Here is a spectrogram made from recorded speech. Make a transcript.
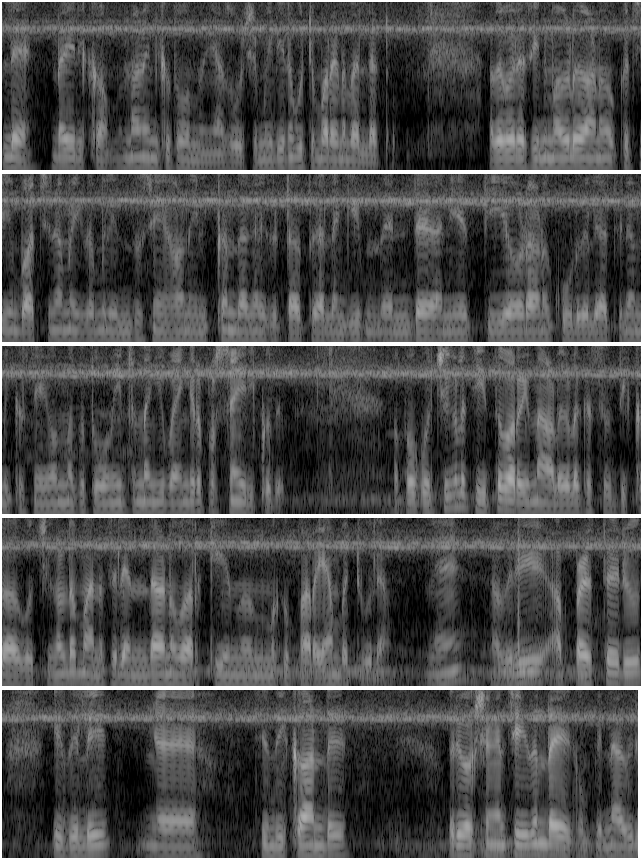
അല്ലേ? ഉണ്ടായിരിക്കാം എന്നാണ് എനിക്ക് തോന്നുന്നത്. ഞാൻ സോഷ്യൽ മീഡിയനെ കുറ്റം പറയണതല്ല കേട്ടോ. അതുപോലെ സിനിമകൾ കാണുകയൊക്കെ ചെയ്യുമ്പോൾ അച്ഛനും അമ്മയ്ക്ക് തമ്മിൽ എന്ത് സ്നേഹമാണ്? എനിക്കെന്താ അങ്ങനെ കിട്ടാത്തത്? അല്ലെങ്കിൽ എന്റെ അനിയത്തിയോടാണ് കൂടുതൽ അച്ഛനമ്മയ്ക്ക് സ്നേഹം എന്നൊക്കെ തോന്നിയിട്ടുണ്ടെങ്കിൽ ഭയങ്കര പ്രശ്നമായിരിക്കും അത്. അപ്പോൾ കൊച്ചുങ്ങൾ ചീത്ത പറയുന്ന ആളുകളൊക്കെ ശ്രദ്ധിക്കുക. കൊച്ചുങ്ങളുടെ മനസ്സിൽ എന്താണ് വർക്ക് ചെയ്യുന്നത് നമുക്ക് പറയാൻ പറ്റൂല. ഏഹ് അവർ അപ്പോഴത്തെ ഒരു ഇതിൽ ചിന്തിക്കാണ്ട് ഒരു പക്ഷേ അങ്ങനെ ചെയ്തിട്ടുണ്ടായിരിക്കും. പിന്നെ അവർ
